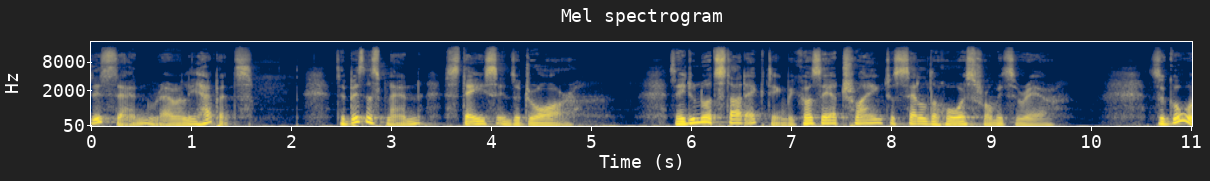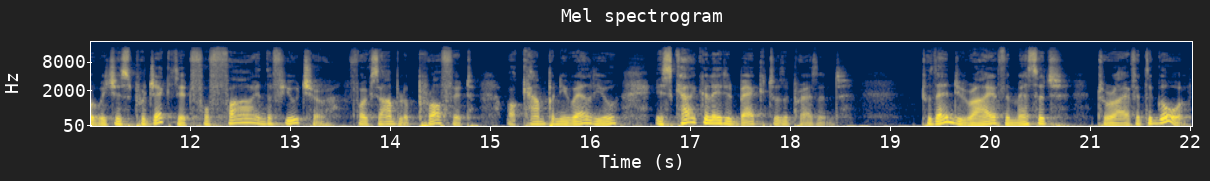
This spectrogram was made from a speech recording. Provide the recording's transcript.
This then rarely happens. The business plan stays in the drawer. They do not start acting because they are trying to sell the horse from its rear. The goal, which is projected for far in the future, for example, a profit or company value, is calculated back to the present to then derive the method to arrive at the goal.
